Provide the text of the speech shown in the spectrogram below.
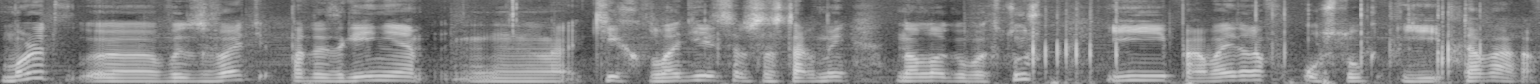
может э, вызывать подозрения м, к их владельцам со стороны налоговых служб и провайдеров услуг и товаров.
